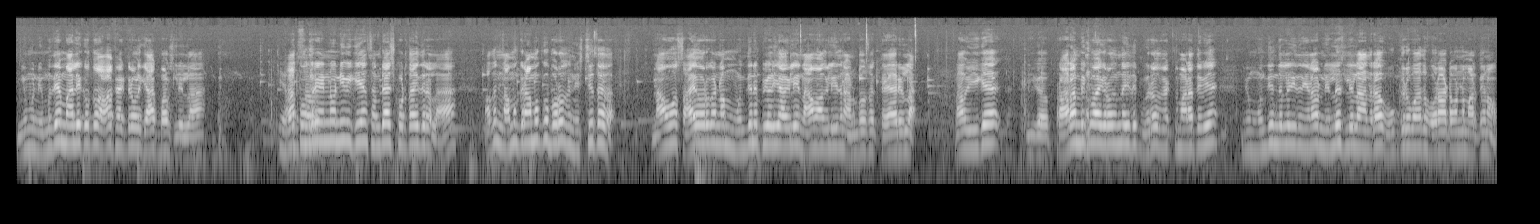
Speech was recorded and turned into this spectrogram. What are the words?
ನೀವು ನಿಮ್ಮದೇ ಮಾಲೀಕತ್ವ ಆ ಫ್ಯಾಕ್ಟ್ರಿ ಒಳಗೆ ಯಾಕೆ ಬಳಸಲಿಲ್ಲ ಆ ತೊಂದರೆಯನ್ನು ನೀವು ಈಗ ಏನು ಸಂದೇಶ ಕೊಡ್ತಾ ಇದ್ದೀರಲ್ಲ ಅದು ನಮ್ಮ ಗ್ರಾಮಕ್ಕೂ ಬರೋದು ನಿಶ್ಚಿತ ಅದ. ನಾವು ಸಾಯೋವರೆಗೂ ನಮ್ಮ ಮುಂದಿನ ಪೀಳಿಗೆ ಆಗಲಿ ನಾವಾಗಲಿ ಇದನ್ನು ಅನುಭವಿಸೋಕೆ ತಯಾರಿಲ್ಲ. ನಾವು ಈಗ ಈಗ ಪ್ರಾರಂಭಿಕವಾಗಿರೋದ್ರಿಂದ ಇದಕ್ಕೆ ವಿರೋಧ ವ್ಯಕ್ತ ಮಾಡತ್ತೀವಿ. ನೀವು ಮುಂದಿನದಲ್ಲಿ ಇದನ್ನ ಏನಾದ್ರು ನಿಲ್ಲಿಸಲಿಲ್ಲ ಅಂದ್ರೆ ಉಗ್ರವಾದ ಹೋರಾಟವನ್ನು ಮಾಡ್ತೀವಿ ನಾವು.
